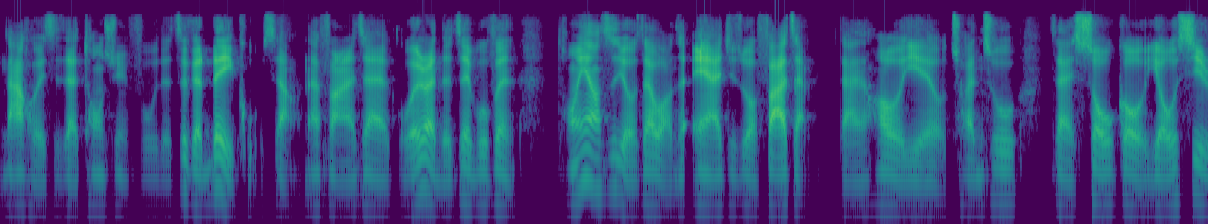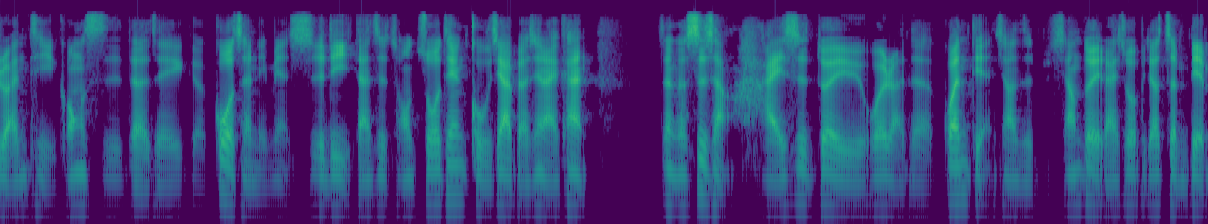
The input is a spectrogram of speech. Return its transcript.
拉回是在通讯服务的这个类股上，那反而在微软的这部分同样是有在往着 AI 去做发展，然后也有传出在收购游戏软体公司的这个过程里面失利，但是从昨天股价表现来看，整个市场还是对于微软的观点像是相对来说比较正面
